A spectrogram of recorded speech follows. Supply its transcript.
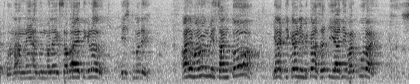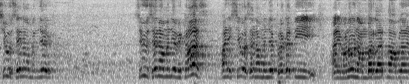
पुरणार नाही अजून. मला एक सभा आहे तिकडं ईस्टमध्ये आणि म्हणून मी सांगतो या ठिकाणी विकासाची यादी भरपूर आहे. शिवसेना म्हणजे शिवसेना म्हणजे विकास आणि शिवसेना म्हणजे प्रगती. आणि म्हणून अंबरनाथला आपल्याला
